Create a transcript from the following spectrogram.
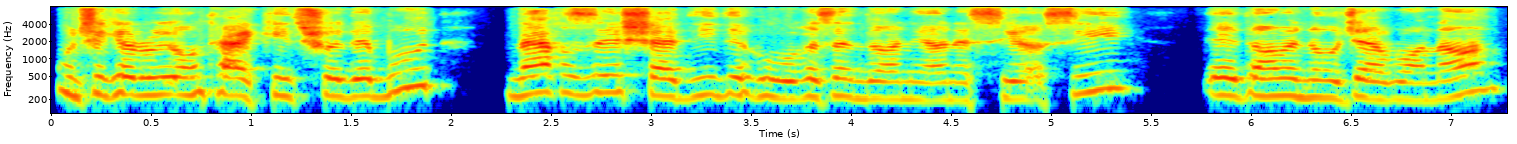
اونچه که روی اون تاکید شده بود نقض شدید حقوق زندانیان سیاسی اعدام نوجوانان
